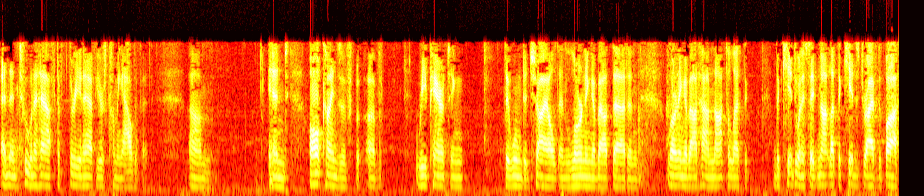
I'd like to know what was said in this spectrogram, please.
and then two and a half to three and a half years coming out of it, um, and all kinds of of reparenting the wounded child and learning about that and learning about how not to let the the kid when I say not let the kids drive the bus,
